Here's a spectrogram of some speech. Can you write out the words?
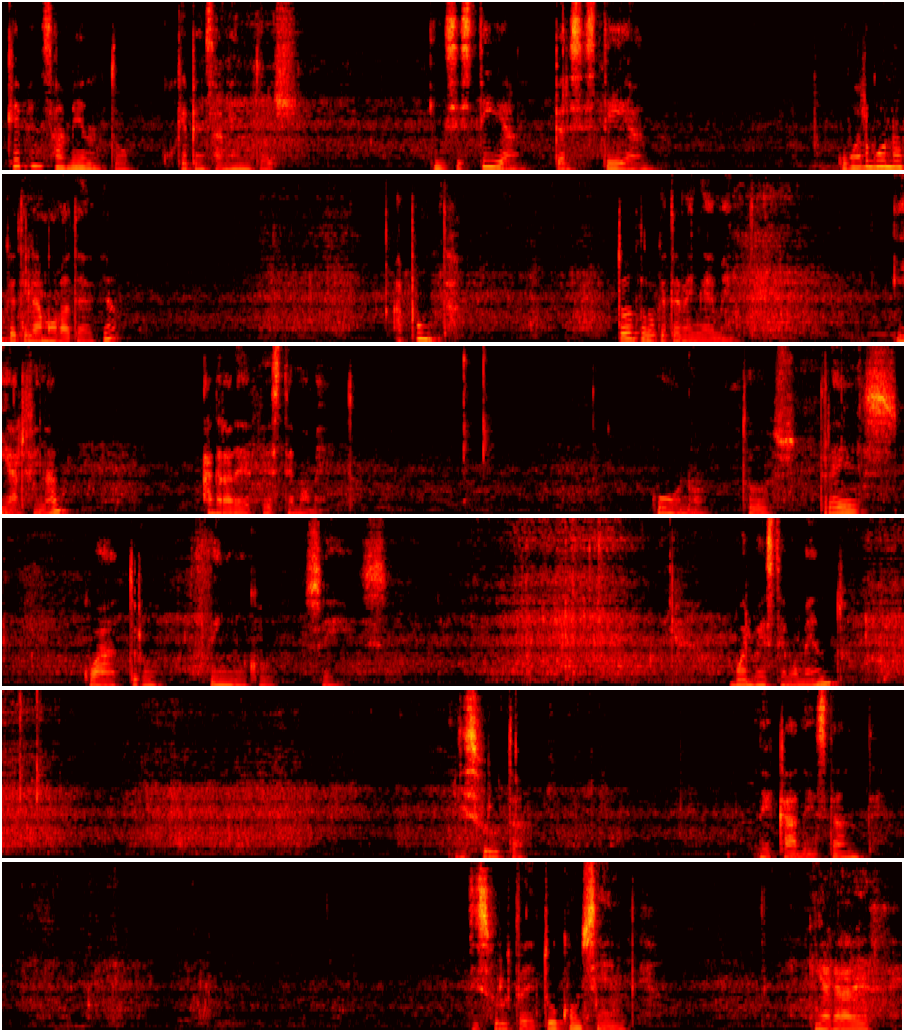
qué pensamiento o qué pensamientos insistían, persistían o alguno que te llamó la atención. Apunta todo lo que te venga en mente y al final agradece este momento. Uno, dos, tres, cuatro, cinco, seis. Vuelve este momento. Disfruta de cada instante. Disfruta de tu conciencia y agradece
